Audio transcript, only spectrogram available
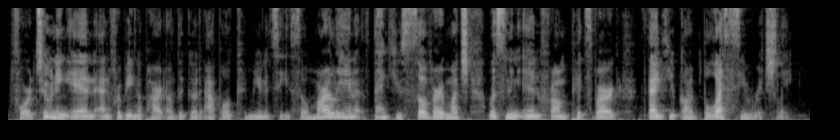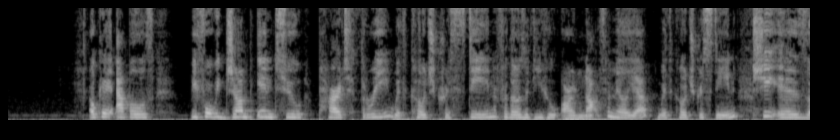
for tuning in and for being a part of the Good Apple community. So, Marlene, thank you so very much listening in from Pittsburgh. Thank you. God bless you richly. Okay, Apples, before we jump into part three with Coach Christine, for those of you who are not familiar with Coach Christine, she is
